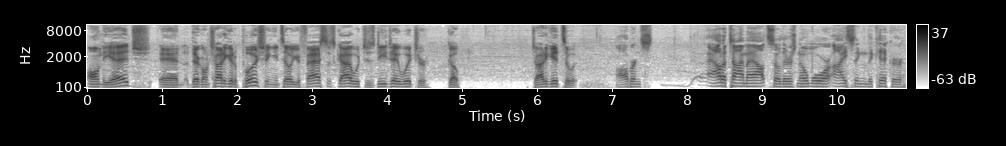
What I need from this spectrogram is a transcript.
on the edge, and they're going to try to get a push. And you tell your fastest guy, which is DJ Witcher, go. Try to get to it. Auburn's out of timeout, so there's no more icing the kicker.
